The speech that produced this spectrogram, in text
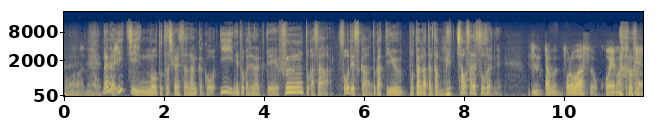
もうね、なんか1のと確かにさなんかこう「いいね」とかじゃなくて「ふーん」とかさ「そうですか」とかっていうボタンがあったら多分めっちゃ押されそうだよね。うん多分フォロワー数を超えますよね。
